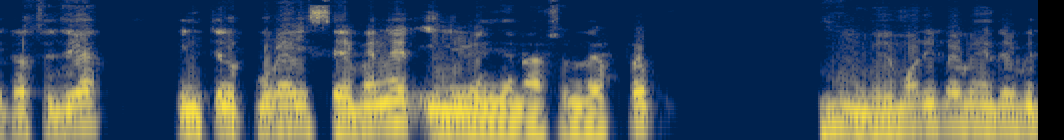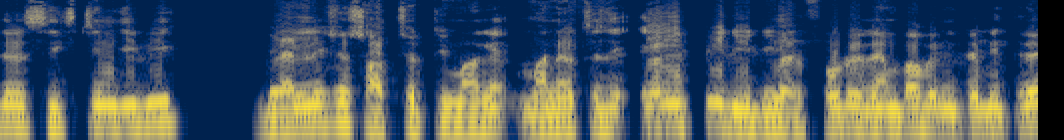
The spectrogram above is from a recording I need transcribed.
এটা হচ্ছে যে ইন্টেল কোরাই সেভেন এর ইলেভেন জেনারেশন ল্যাপটপ মেমোরি পাবেন এটার ভিতরে সিক্সটিন জিবি বিয়াল্লিশশো সাতষট্টি মানে মানে হচ্ছে যে এলপি ডিডিআর ফোর র্যাম পাবেন এটার ভিতরে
